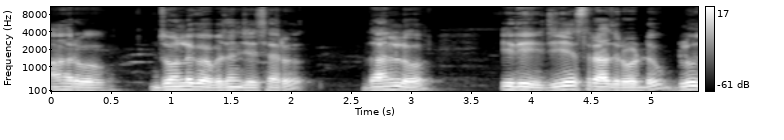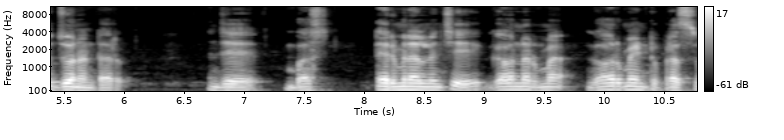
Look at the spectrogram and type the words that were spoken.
ఆరు జోన్లుగా విభజన చేశారు. దానిలో ఇది GS Raju road blue zone అంటారు. అంటే బస్ టెర్మినల్ నుంచి governor government press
